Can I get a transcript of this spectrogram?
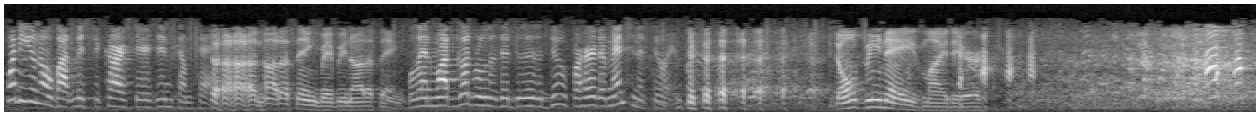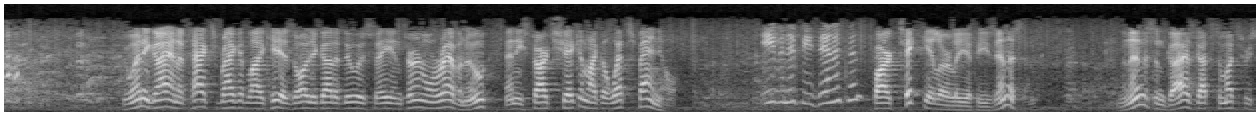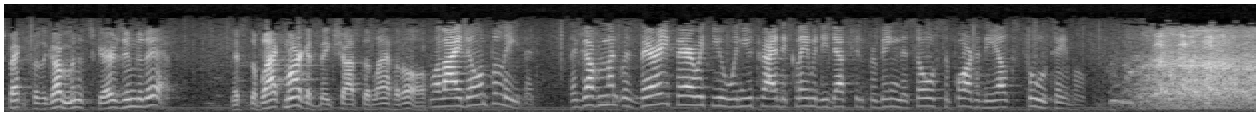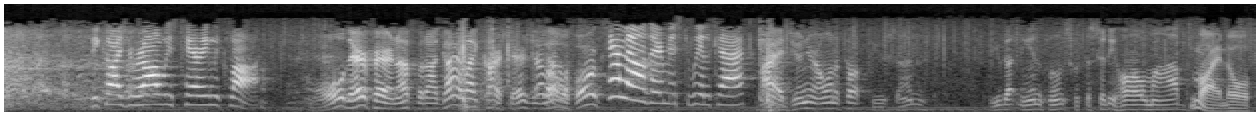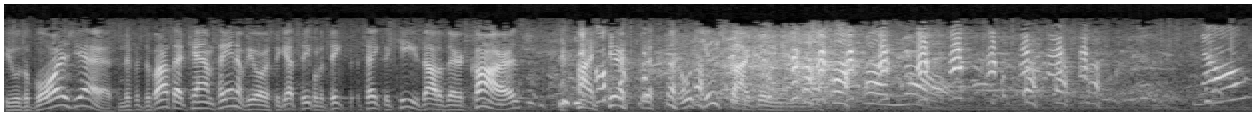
What do you know about Mr. Carstairs' income tax? not a thing, baby, not a thing. well, then what good will it do- do for her to mention it to him? Don't be naive, my dear. to any guy in a tax bracket like his, all you got to do is say internal revenue, and he starts shaking like a wet spaniel. Even if he's innocent? Particularly if he's innocent. An innocent guy's got so much respect for the government it scares him to death. It's the black market big shots that laugh it off. Well, I don't believe it. The government was very fair with you when you tried to claim a deduction for being the sole support of the Elks pool table. because you were always tearing the cloth. Oh, they're fair enough, but a guy like Carstairs has Hello, got folks. Hello there, Mr. Wilcox. Hi, Junior. I want to talk to you, son. You got any influence with the City Hall mob? Well, I know a few of the boys, yes. And if it's about that campaign of yours to get people to take, take the keys out of their cars, I hear. The... Don't you start doing it. Oh, no?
